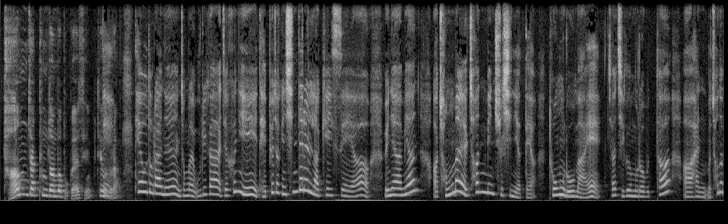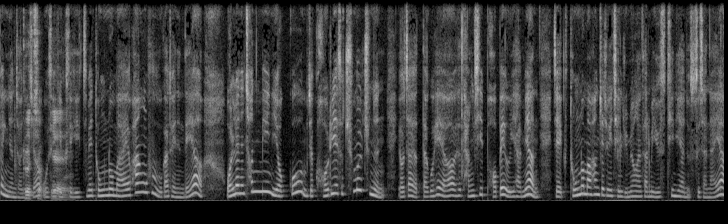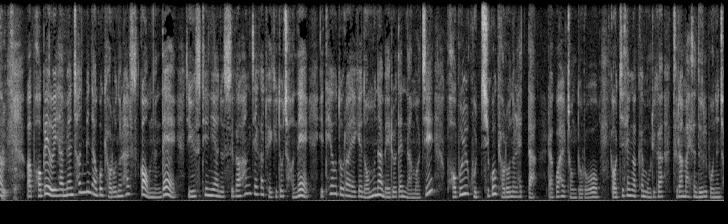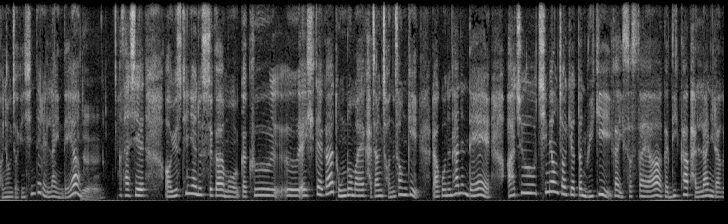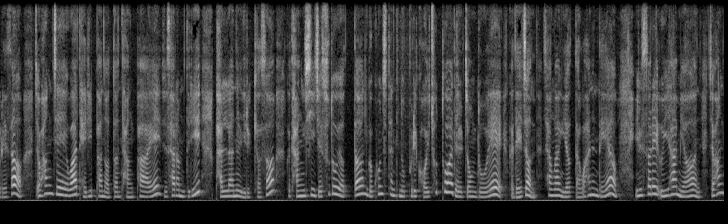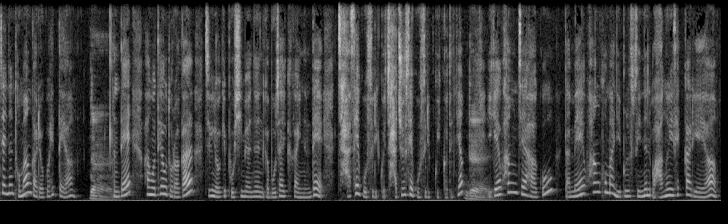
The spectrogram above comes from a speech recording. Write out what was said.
다음 작품도 한번 볼까요, 선생님? 테오도라? 네. 테오도라는 정말 우리가 이제 흔히 대표적인 신데렐라 케이스예요. 왜냐하면 어, 정말 천민 출신이었대요. 동로마에 저 지금으로부터 어, 한 뭐 1500년 전이죠. 그렇죠. 5세기, 예. 6세기쯤에 동로마의 황후가 되는데요. 원래는 천민이었고 이제 거리에서 춤을 추는 여자였다고 해요. 그래서 당시 법에 의하면 이제 동로마 황제 중에 제일 유명한 사람이 유스티니아누스잖아요. 그렇죠. 아, 법에 의하면 천민하고 결혼을 할 수가 없는데 이제 유스티니아누스가 황제가 되기도 전에 이 테오도라에게 너무나 매료된 나머지 법을 고치고 결혼을 했다라고 할 정도로 그러니까 어찌 생각하면 우리가 드라마에서 늘 보는 전형적인 신데렐라인데요. 예. 사실 어, 유스티니아누스가 뭐 그러니까 그의 시대가 동로마의 가장 전성기라고는 하는데 아주 치명적이었던 위기가 있었어요. 그러니까 니카 반란이라 그래서 황제와 대립한 어떤 당파의 사람들이 반란을 일으켜서 그 당시 이제 수도였던 그 콘스탄티노플이 거의 초토화될 정도의 그러니까 내전 상황이었다고 하는데요. 일설에 의하면 황제는 도망가려고 했대요. 네. 근데 황후 테오도라가 지금 여기 보시면은 그 모자이크가 있는데 자색 옷을 입고 자주색 옷을 입고 있거든요. 네. 이게 황제하고 그다음에 황후만 입을 수 있는 왕의 색깔이에요.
